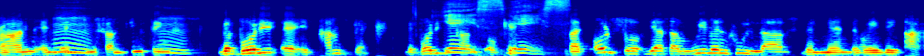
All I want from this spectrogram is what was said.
run and, and Mm. do some few things, Mm. the body uh, it comes back. The body becomes Yes, okay. yes. But also, there are some women who loves the men the way they are,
